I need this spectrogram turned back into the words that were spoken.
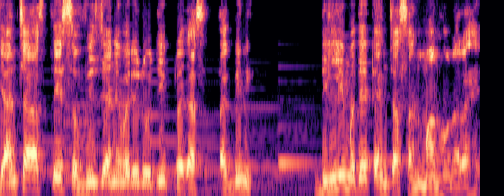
यांच्या हस्ते सव्वीस जानेवारी रोजी प्रजासत्ताक दिनी दिल्लीमध्ये त्यांचा सन्मान होणार आहे.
